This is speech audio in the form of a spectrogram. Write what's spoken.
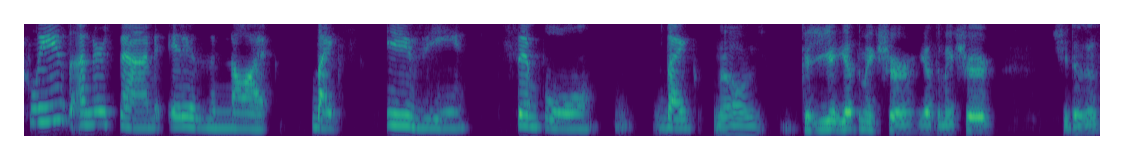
please understand it is not like easy, simple, like No, because you you have to make sure you have to make sure she doesn't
